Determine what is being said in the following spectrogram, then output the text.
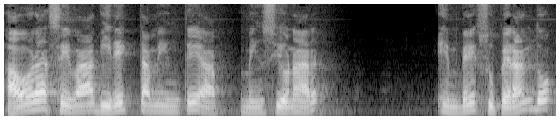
Ahora se va directamente a mencionar, en vez superando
